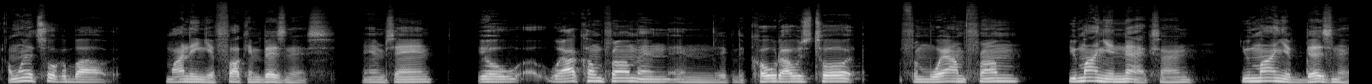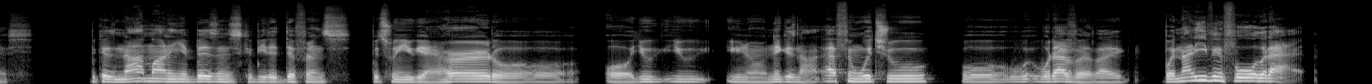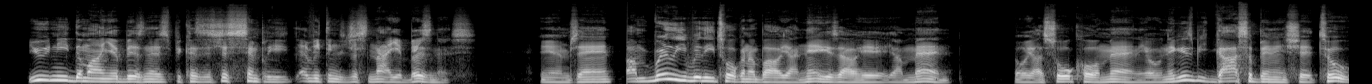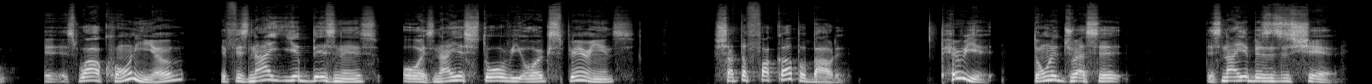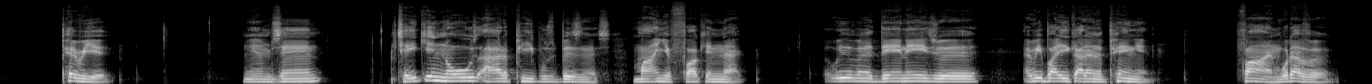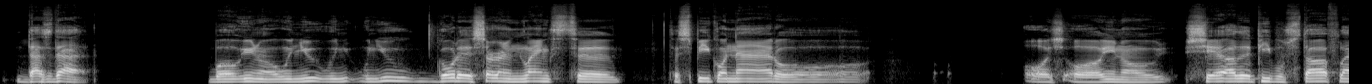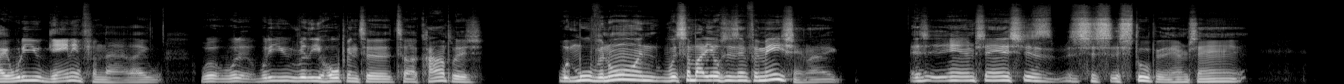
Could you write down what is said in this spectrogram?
I want to talk about minding your fucking business. You know what I'm saying? Yo, where I come from and, and the, the code I was taught from where I'm from, you mind your neck, son. You mind your business. Because not minding your business could be the difference between you getting hurt or or, you you you know niggas not effing with you or whatever. Like, but not even for all of that. You need to mind your business because it's just simply everything's just not your business. You know what I'm saying? I'm really, really talking about y'all niggas out here, y'all men. Yo, y'all so-called men, yo, niggas be gossiping and shit too. It's wild corny, yo. If it's not your business or it's not your story or experience, shut the fuck up about it. Period. Don't address it. It's not your business to share. Period. You know what I'm saying? Take your nose out of people's business. Mind your fucking neck. We live in a day and age where everybody's got an opinion fine, whatever. That's that. But you know, when you when when you go to certain lengths to to speak on that or or or you know share other people's stuff, like what are you gaining from that? Like what what what are you really hoping to to accomplish with moving on with somebody else's information? Like it's you know what I'm saying? It's just it's just it's stupid, you know what I'm saying?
